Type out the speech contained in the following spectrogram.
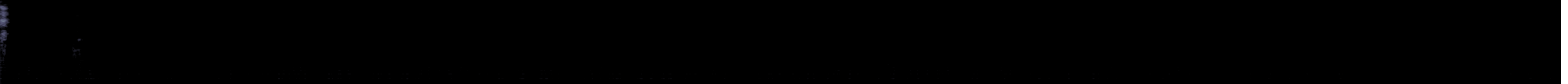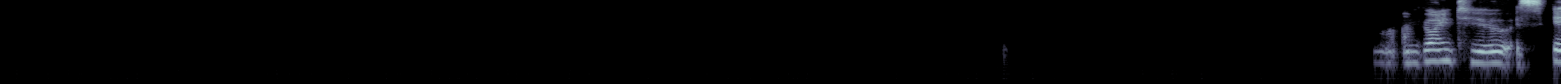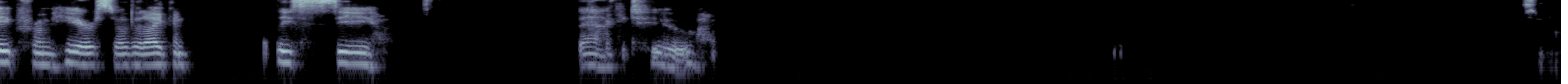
I'm going to escape from here so that I can at least see back to.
